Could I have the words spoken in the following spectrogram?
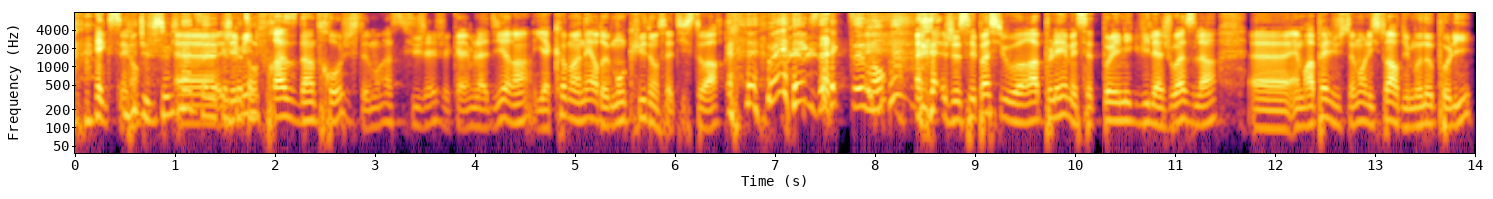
Excellent. tu te souviens Euh, J'ai mis temps une phrase d'intro justement à ce sujet, je vais quand même la dire. hein. Il y a comme un air de mon cul dans cette histoire. Oui, exactement. je sais pas si vous vous rappelez, mais cette polémique villageoise là, euh, elle me rappelle justement l'histoire du Monopoly,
